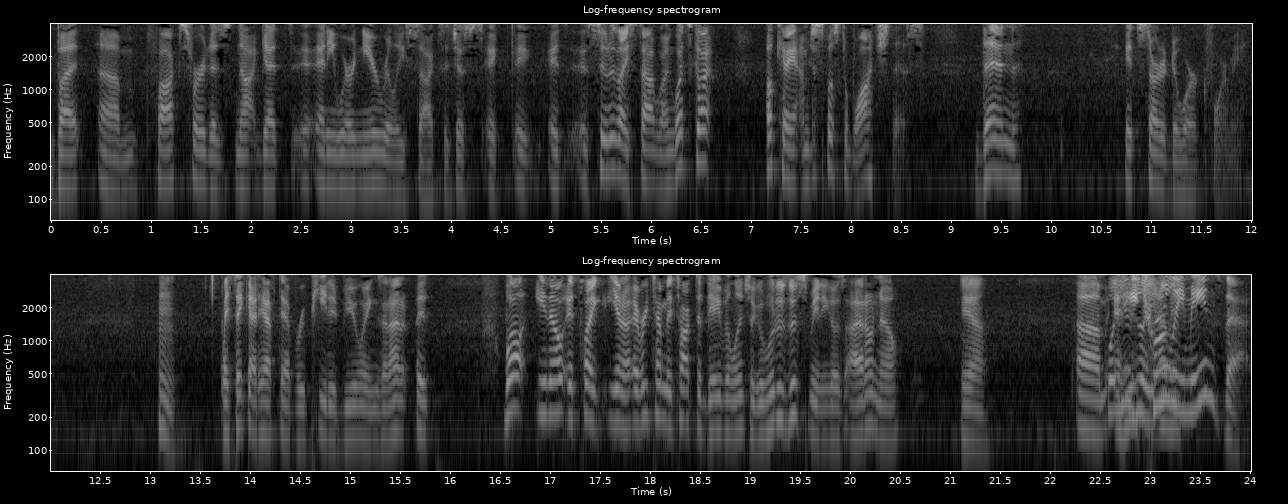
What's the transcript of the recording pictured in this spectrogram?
But um, Foxfur does not get anywhere near really sucks. It just it, it, it as soon as I stop going, what's going? Okay, I'm just supposed to watch this. Then it started to work for me. Hmm. I think I'd have to have repeated viewings, and I it, well, you know, it's like you know, every time they talk to David Lynch, they go, "What does this mean?" He goes, "I don't know." Yeah. Um, Well, and he usually, I truly mean- means that,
